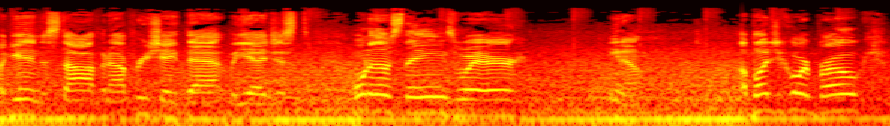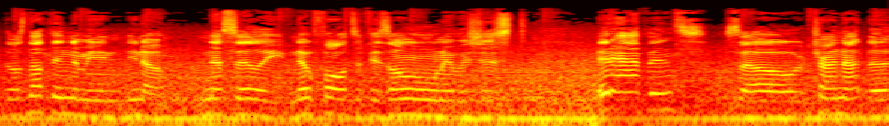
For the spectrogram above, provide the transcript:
again to stop and I appreciate that. But yeah, just one of those things where, you know, a bungee cord broke. There was nothing, I mean, you know, necessarily no faults of his own. It was just, it happens. So try not to,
